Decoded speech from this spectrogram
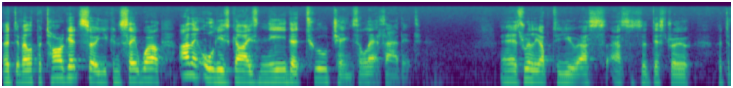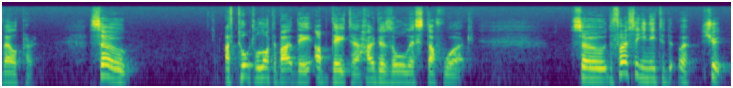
uh, developer target, so you can say, well, I think all these guys need a tool chain, so let's add it. And it's really up to you as, as a distro a developer. So I've talked a lot about the updater. How does all this stuff work? So the first thing you need to do, uh, shoot.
